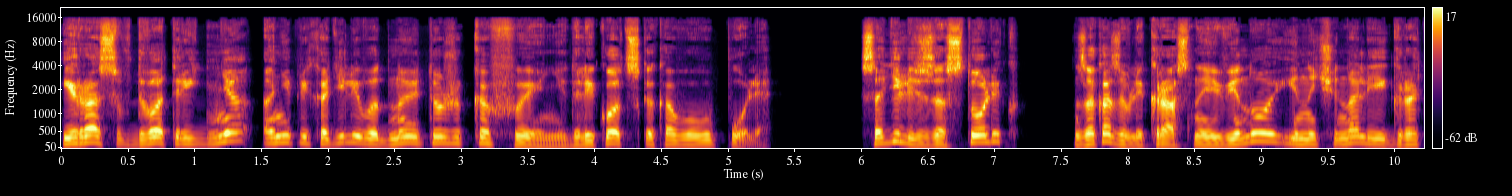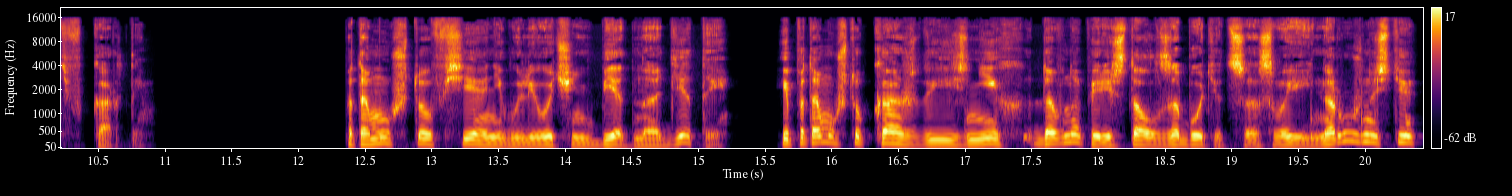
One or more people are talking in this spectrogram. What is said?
И раз в два-три дня они приходили в одно и то же кафе, недалеко от скакового поля. Садились за столик, заказывали красное вино и начинали играть в карты. Потому что все они были очень бедно одеты, и потому что каждый из них давно перестал заботиться о своей наружности,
